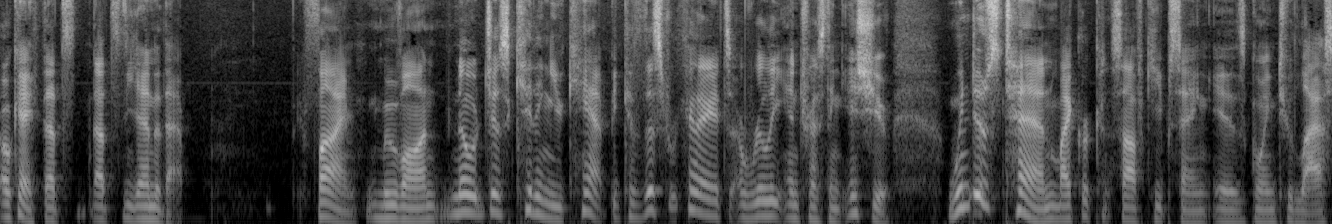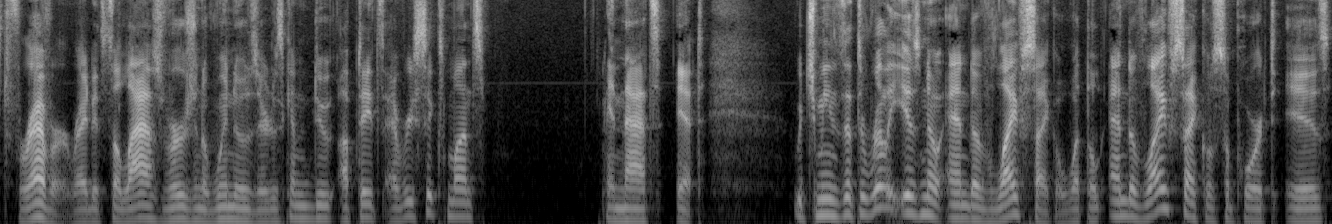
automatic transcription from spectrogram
okay. That's that's the end of that. Fine, move on. No, just kidding. You can't because this creates a really interesting issue. Windows 10, Microsoft keeps saying, is going to last forever, right? It's the last version of Windows. They're just going to do updates every six months, and that's it which means that there really is no end of life cycle. What the end of life cycle support is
